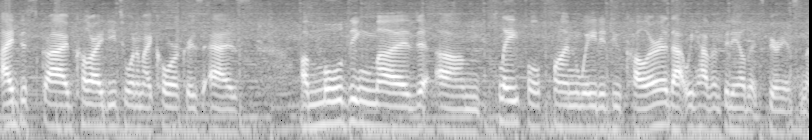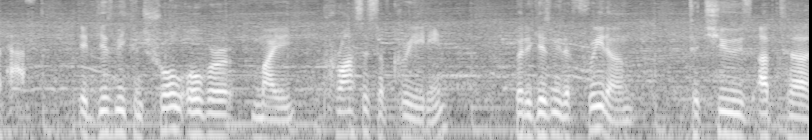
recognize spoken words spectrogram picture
I describe Color.id to one of my coworkers as a molding mud, um, playful, fun way to do color that we haven't been able to experience in the past. It gives me control over my process of creating, but it gives me the freedom to choose up to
